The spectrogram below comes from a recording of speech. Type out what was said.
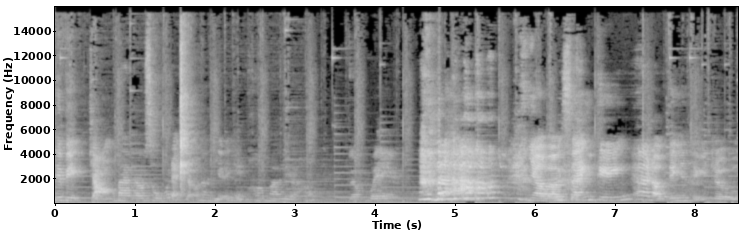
Thì việc chọn bao cao su có đã trở nên dễ dàng hơn bao giờ hết. Đúng với em. Nhờ vào sáng kiến à, đầu tiên trên thị trường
